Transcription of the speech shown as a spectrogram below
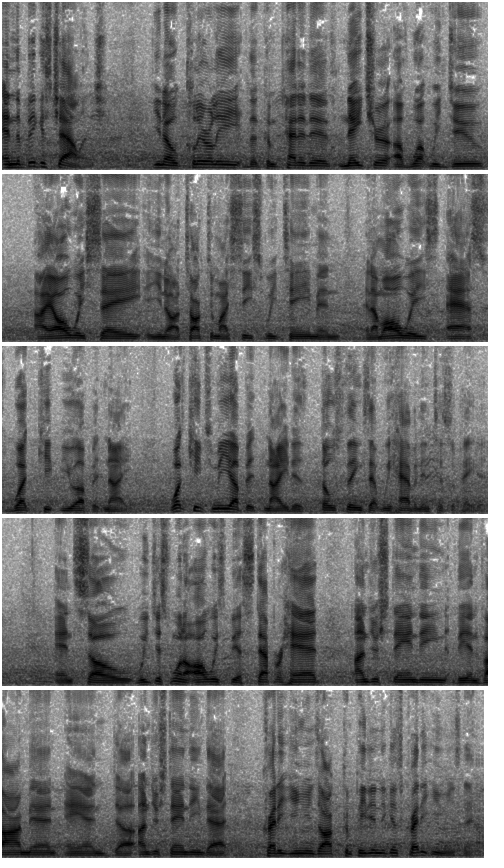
And the biggest challenge, you know, clearly the competitive nature of what we do I always say, you know, I talk to my C-suite team, and, and I'm always asked, what keep you up at night? What keeps me up at night is those things that we haven't anticipated. And so we just want to always be a step ahead, understanding the environment and uh, understanding that credit unions are competing against credit unions now.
